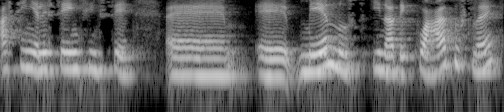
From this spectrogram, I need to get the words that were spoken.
Assim eles sentem-se é, é, menos inadequados, né?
